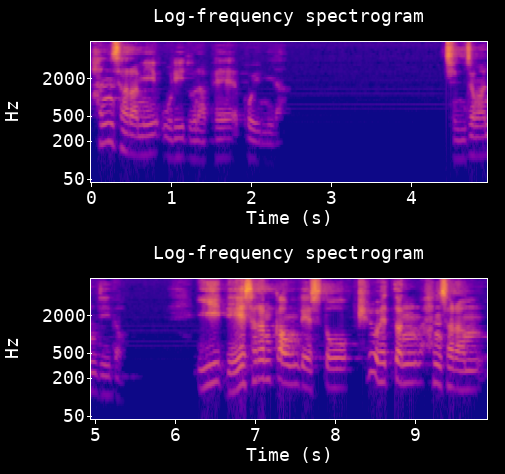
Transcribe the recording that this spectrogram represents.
한 사람이 우리 눈앞에 보입니다. 진정한 리더. 이 네 사람 가운데에서도 필요했던 한 사람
